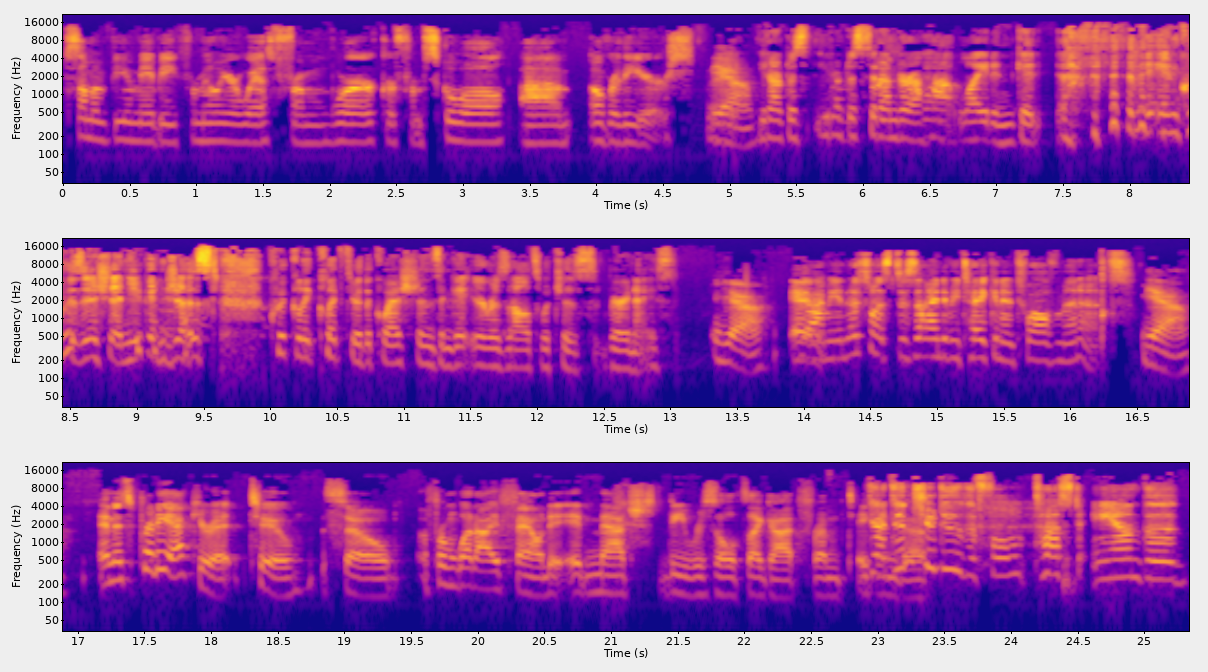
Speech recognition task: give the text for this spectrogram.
some of you may be familiar with from work or from school um, over the years. yeah. You don't have to you don't have to sit under a hot light and get the Inquisition. You can just quickly click through the questions and get your results, which is very nice. Yeah, and, Yeah, I mean, this one's designed to be taken in 12 minutes. yeah, and it's pretty accurate too. So, from what I found, it, it matched the results I got from taking. Yeah, didn't the, you do the full test and the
